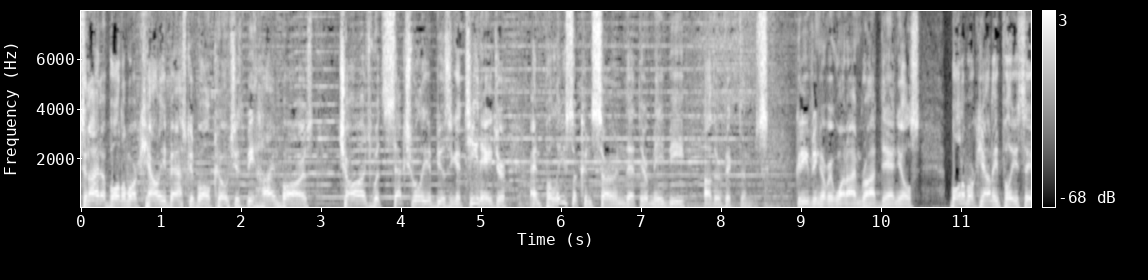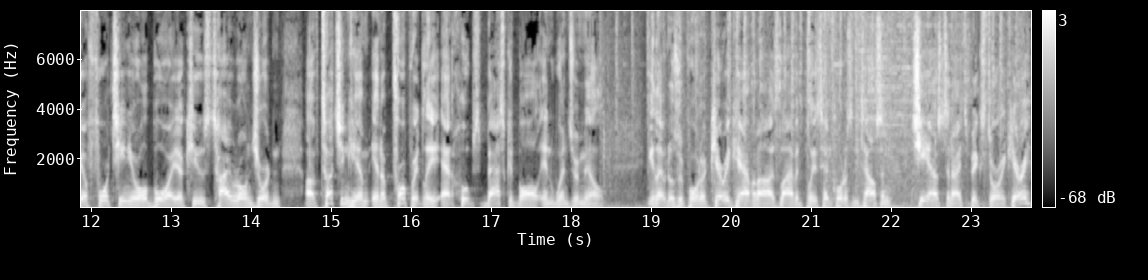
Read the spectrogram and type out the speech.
Tonight, a Baltimore County basketball coach is behind bars charged with sexually abusing a teenager, and police are concerned that there may be other victims. Good evening, everyone. I'm Rod Daniels. Baltimore County police say a 14 year old boy accused Tyrone Jordan of touching him inappropriately at Hoops basketball in Windsor Mill. 11 News reporter Kerry Kavanaugh is live at police headquarters in Towson. She has tonight's big story. Kerry?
